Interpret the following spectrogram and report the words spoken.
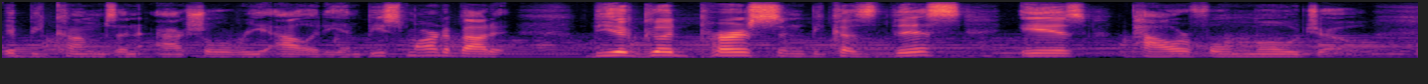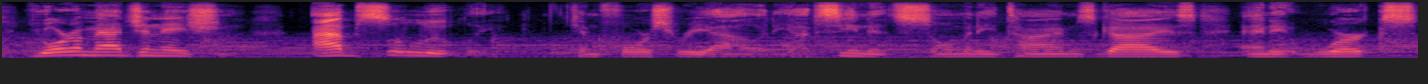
it becomes an actual reality. And be smart about it. Be a good person because this is powerful mojo. Your imagination absolutely can force reality. I've seen it so many times, guys, and it works.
